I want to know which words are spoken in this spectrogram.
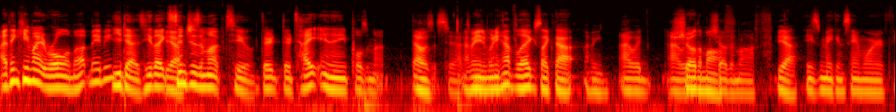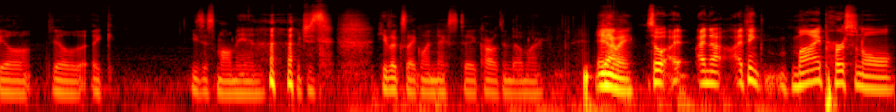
I think he might roll them up, maybe. he does. He like Yeah. cinches them up too. They're they're tight and then he pulls them up. That was it. stood out. I to me mean, when you about have legs like that, I mean, him. I would I show would them Show off. them off. yeah. He's making Sam Werner feel feel like he's a small man, which is he looks like one next to Carlton Belmar. Yeah. Anyway, so I I, I think my personal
